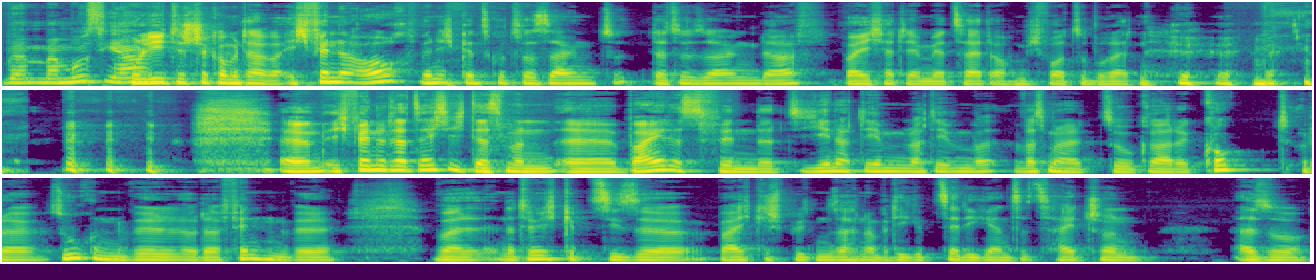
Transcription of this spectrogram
man muss ja. Politische Kommentare. Ich finde auch, wenn ich ganz kurz was sagen, dazu sagen darf, weil ich hatte ja mehr Zeit, auch mich vorzubereiten. ähm, ich finde tatsächlich, dass man äh, beides findet, je nachdem, nachdem, was man halt so gerade guckt oder suchen will oder finden will. Weil natürlich gibt es diese weichgespülten Sachen, aber die gibt es ja die ganze Zeit schon. Also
